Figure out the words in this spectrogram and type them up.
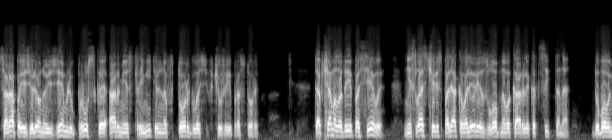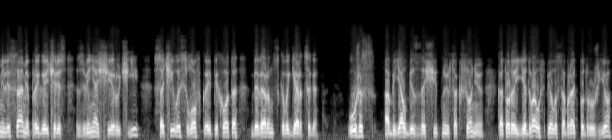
царапая зеленую землю, прусская армия стремительно вторглась в чужие просторы. Топча молодые посевы, неслась через поля кавалерия злобного карлика Циттона. Дубовыми лесами, прыгая через звенящие ручьи, сочилась ловкая пехота бевернского герцога. Ужас объял беззащитную Саксонию, которая едва успела собрать под ружье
